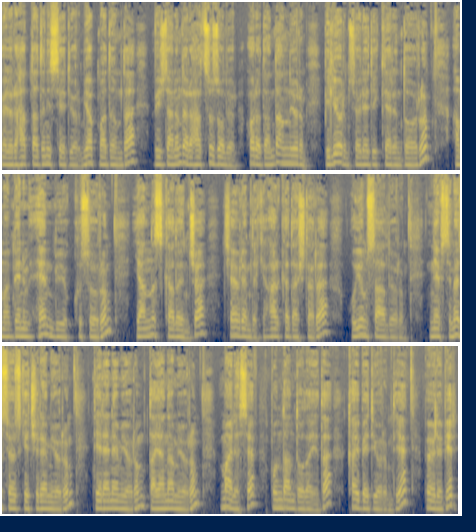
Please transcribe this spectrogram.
böyle rahatladığını hissediyorum. Yapmadığımda vicdanım da rahatsız oluyor. Oradan da anlıyorum. Biliyorum söylediklerin doğru ama benim en büyük kusurum yalnız kalınca çevremdeki arkadaşlara uyum sağlıyorum. Nefsime söz geçiremiyorum, direnemiyorum, dayanamıyorum. Maalesef bundan dolayı da kaybediyorum diye böyle bir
